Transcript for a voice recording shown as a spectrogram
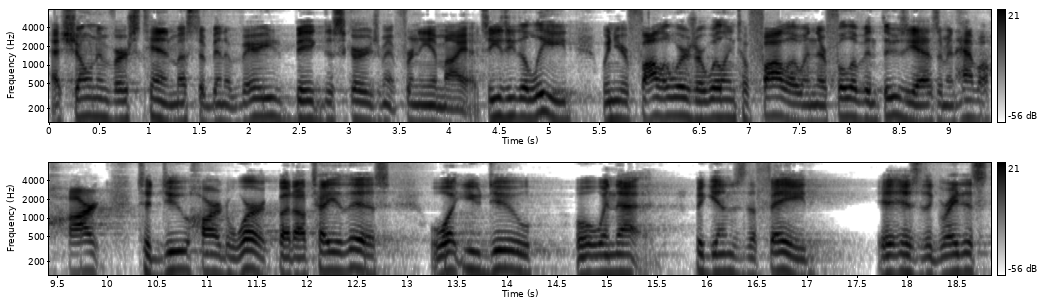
as shown in verse 10, must have been a very big discouragement for Nehemiah. It's easy to lead when your followers are willing to follow and they're full of enthusiasm and have a heart to do hard work. But I'll tell you this, what you do when that begins to fade is the greatest,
